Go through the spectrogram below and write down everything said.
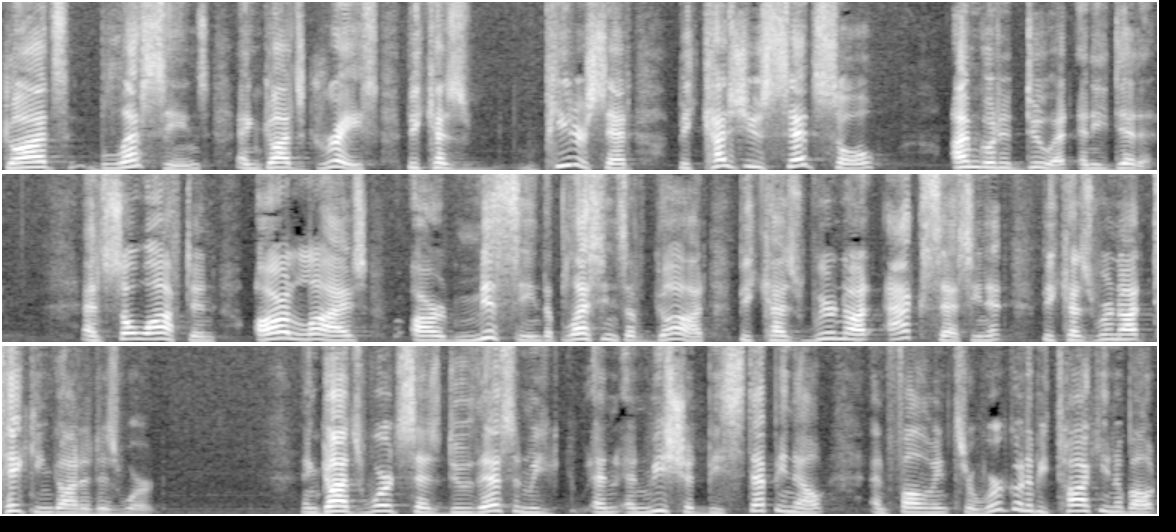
God's blessings and God's grace because Peter said, Because you said so, I'm going to do it. And he did it. And so often, our lives are missing the blessings of God because we're not accessing it because we're not taking God at his word. And God's word says, do this, and we, and, and we should be stepping out and following through. We're going to be talking about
